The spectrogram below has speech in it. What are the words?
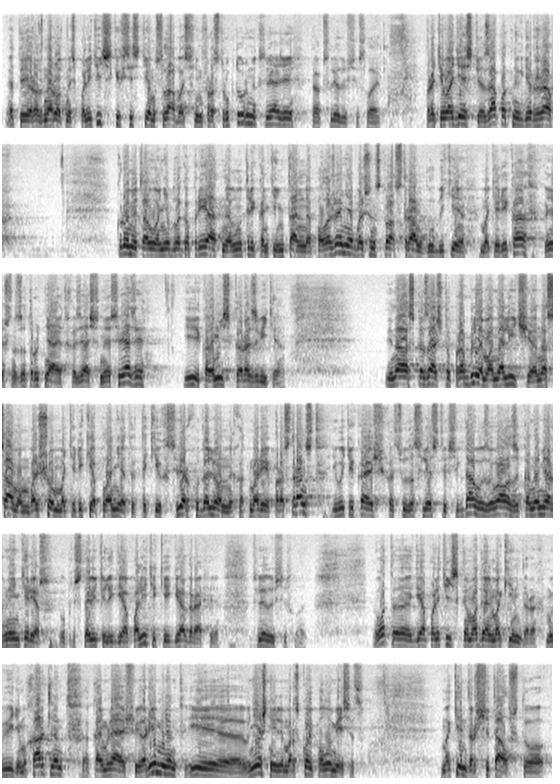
Это и разнородность политических систем, слабость инфраструктурных связей. Так, следующий слайд. Противодействие западных держав – Кроме того, неблагоприятное внутриконтинентальное положение большинства стран в глубине материка, конечно, затрудняет хозяйственные связи и экономическое развитие. И надо сказать, что проблема наличия на самом большом материке планеты таких сверхудаленных от морей пространств и вытекающих отсюда следствий всегда вызывала закономерный интерес у представителей геополитики и географии. Следующий слайд. Вот э, геополитическая модель Макиндера. Мы видим Хартленд, окаймляющий Римленд и э, внешний или морской полумесяц. Макиндер считал, что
